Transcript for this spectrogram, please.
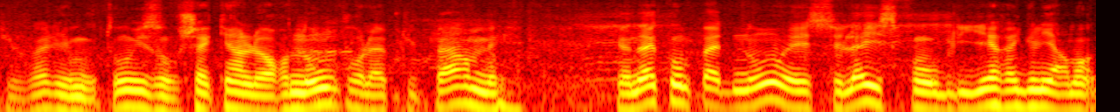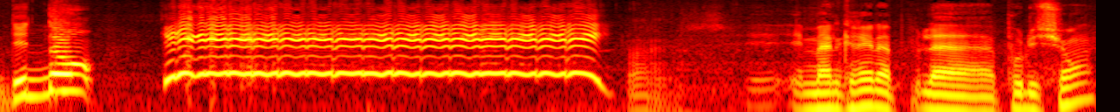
tu vois, les moutons, ils ont chacun leur nom pour la plupart, mais il y en a qui n'ont pas de nom et ceux-là, ils se font oublier régulièrement. Des dents et malgré la, pollution,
